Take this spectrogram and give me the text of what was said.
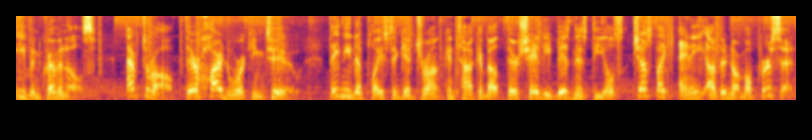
even criminals. After all, they're hardworking too. They need a place to get drunk and talk about their shady business deals just like any other normal person.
